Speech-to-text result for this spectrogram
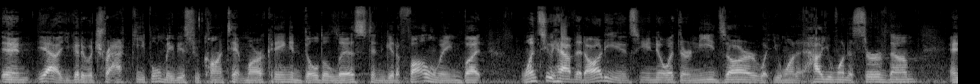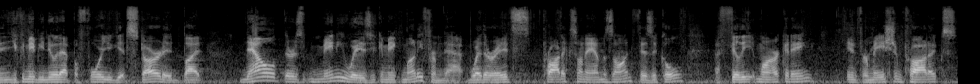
then yeah, you got to attract people. Maybe it's through content marketing and build a list and get a following. But once you have that audience, you know what their needs are, what you want, to, how you want to serve them, and you can maybe know that before you get started. But now there's many ways you can make money from that. Whether it's products on Amazon, physical, affiliate marketing, information products.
